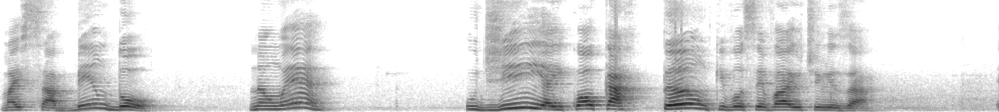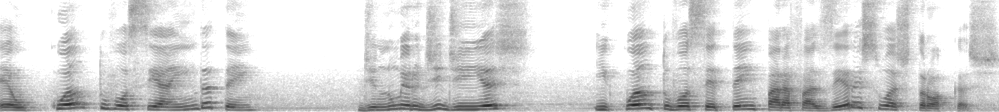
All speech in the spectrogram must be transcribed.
Mas sabendo, não é o dia e qual cartão que você vai utilizar. É o quanto você ainda tem de número de dias e quanto você tem para fazer as suas trocas.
